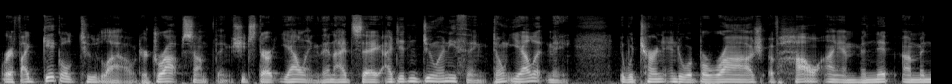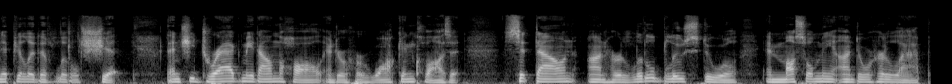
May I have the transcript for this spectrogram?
Or if I giggled too loud or dropped something, she'd start yelling. Then I'd say, I didn't do anything. Don't yell at me. It would turn into a barrage of how I am manip- a manipulative little shit. Then she'd drag me down the hall into her walk in closet, sit down on her little blue stool, and muscle me onto her lap,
